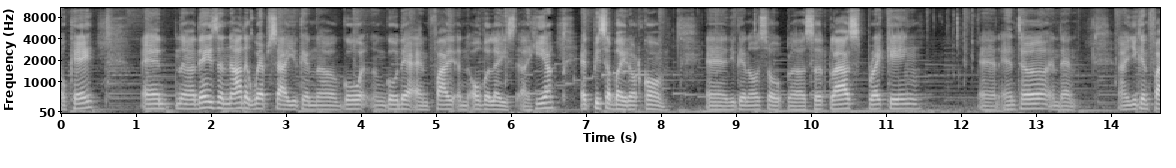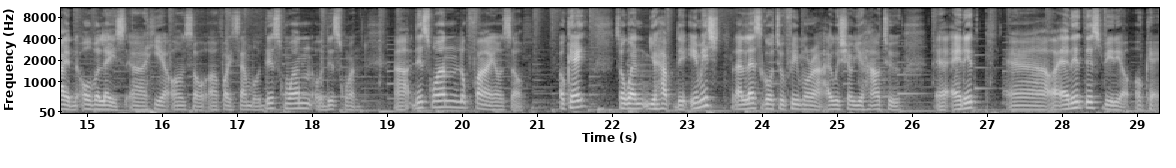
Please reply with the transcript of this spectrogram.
okay? And uh, there is another website. You can uh, go go there and find an overlays uh, here at pixabay.com and you can also uh, search glass breaking and enter and then uh, you can find overlays uh, here also. Uh, for example this one or this one. Uh, this one look fine also. Okay? So when you have the image uh, let's go to Filmora. I will show you how to edit or edit this video. Okay.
